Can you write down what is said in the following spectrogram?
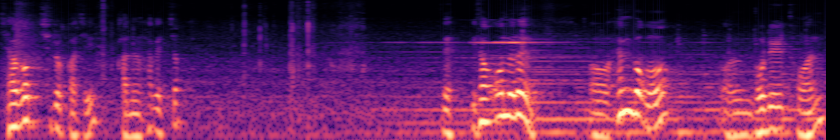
작업 치료까지 가능하겠죠. 네, 이상 오늘은 어, 햄버거 어, 놀이를 통한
